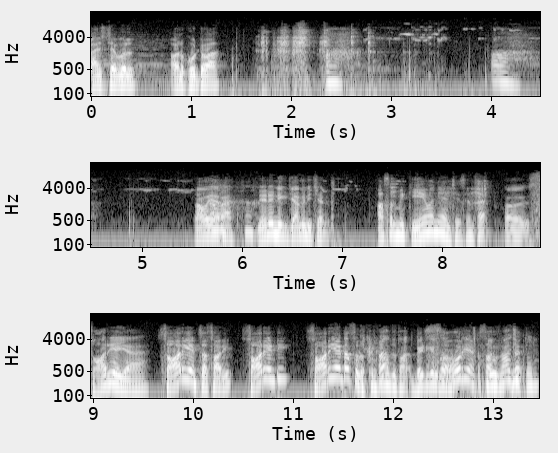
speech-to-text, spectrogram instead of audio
కానిస్టేబుల్ అవును కూటవా రావయ్యారా నేనే నీకు జామీన్ ఇచ్చాను. అసలు మీకు ఏమని అని చేశాను సార్? సారీ అయ్యా. సారీ ఏంటి సార్ సారీ? సారీ ఏంటి? సారీ ఏంటి అసలు? కాదు బయటికి అంటే రా చెప్తాను.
